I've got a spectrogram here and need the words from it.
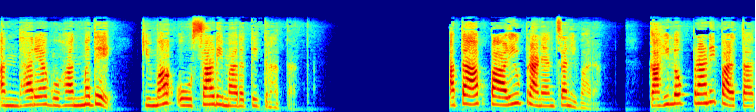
अंधाऱ्या गुहांमध्ये किंवा ओसाड इमारतीत राहतात. आता पाळीव प्राण्यांचा निवारा. काही लोक प्राणी पाळतात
